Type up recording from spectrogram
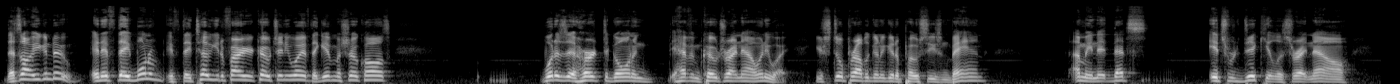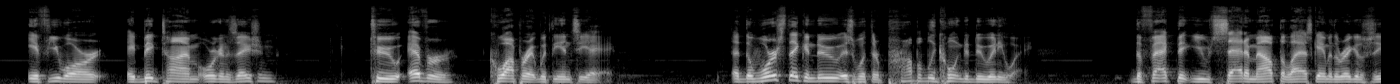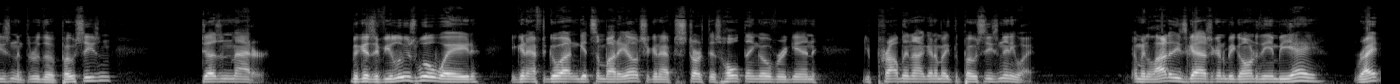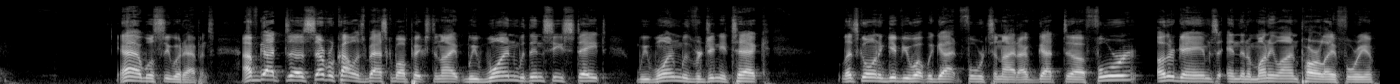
That's all you can do. And if they want to, if they tell you to fire your coach anyway, if they give him a show cause, what does it hurt to go on and have him coach right now anyway? You're still probably going to get a postseason ban. I mean, it, that's it's ridiculous right now if you are a big time organization to ever cooperate with the NCAA. Uh, the worst they can do is what they're probably going to do anyway. The fact that you sat him out the last game of the regular season and through the postseason doesn't matter. Because if you lose Will Wade, you're going to have to go out and get somebody else. You're going to have to start this whole thing over again. You're probably not going to make the postseason anyway. I mean, a lot of these guys are going to be going to the NBA, right? Yeah, we'll see what happens. I've got uh, several college basketball picks tonight. We won with NC State. We won with Virginia Tech. Let's go on and give you what we got for tonight. I've got uh, four other games and then a money line parlay for you.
